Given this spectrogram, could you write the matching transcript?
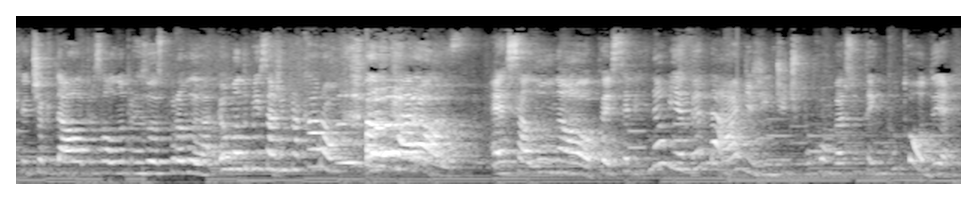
que eu tinha que dar aula pra essa aluna pra resolver esse problema. Eu mando mensagem pra Carol. Carol, essa aluna, ó, percebi. Não, e é verdade, a gente, tipo, conversa o tempo todo. E é,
